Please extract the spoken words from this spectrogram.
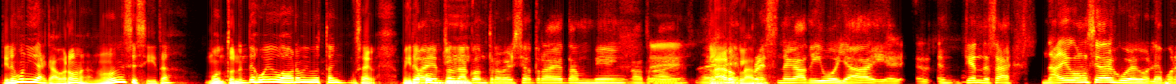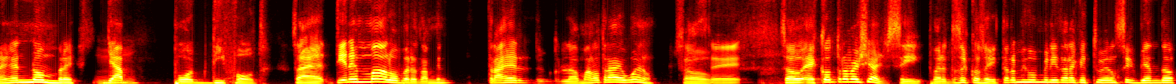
Tienes una idea cabrona, no lo necesitas. Montones de juegos ahora mismo están, o sea, mira bien, pero la controversia trae también atrae Sí. el- Claro, el claro. press negativo ya y el- el- entiendes, o sea, nadie conocía el juego, le ponen el nombre ya por default. O sea, tienes malo, pero también trae el- lo malo trae bueno. So, Sí. so, es controversial, sí, pero entonces conseguiste los mismos militares que estuvieron sirviendo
